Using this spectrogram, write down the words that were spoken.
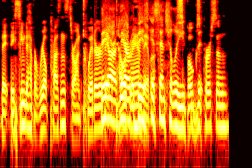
They, they seem to have a real presence. They're on Twitter. They, they are. Telegram, they are they essentially spokesperson.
